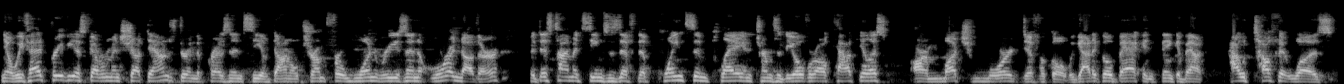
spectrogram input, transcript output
You know, we've had previous government shutdowns during the presidency of Donald Trump for one reason or another. But this time it seems as if the points in play in terms of the overall calculus are much more difficult. We got to go back and think about how tough it was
